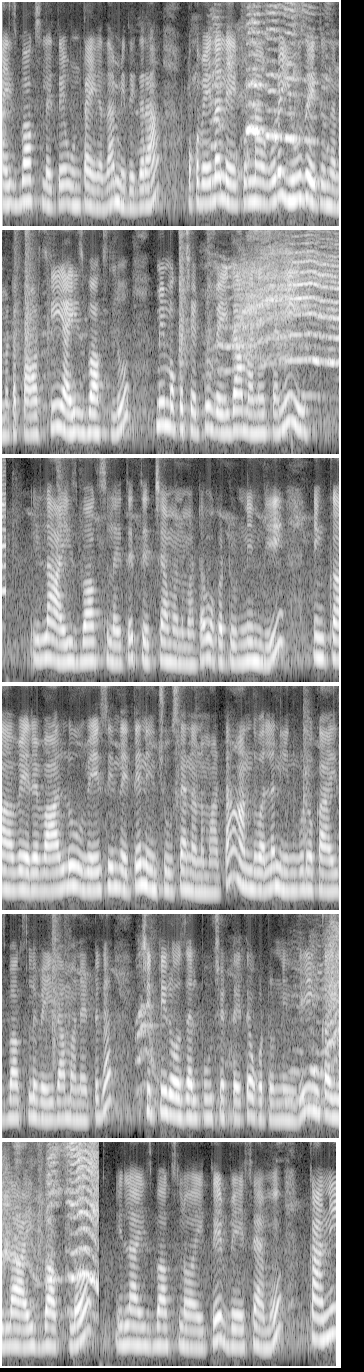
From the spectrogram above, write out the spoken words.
ఐస్ బాక్స్లు అయితే ఉంటాయి కదా మీ దగ్గర. ఒకవేళ లేకున్నా కూడా యూజ్ అవుతుంది అనమాట పాట్స్కి ఐస్ బాక్స్లు. మేము ఒక చెట్టు వేద్దామనేసి అని ఇలా ఐస్ బాక్సులు అయితే తెచ్చామన్నమాట. ఒకటి ఉండింది ఇంకా వేరే వాళ్ళు వేసింది అయితే నేను చూశాను అనమాట అందువల్ల నేను కూడా ఒక ఐస్ బాక్స్లో వేద్దాం అన్నట్టుగా చిట్టి రోజల్ పూ చెట్టు అయితే ఒకటి ఉండింది ఇంకా ఇలా ఐస్ బాక్స్లో ఇలా ఐస్ బాక్స్లో అయితే వేసాము. కానీ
